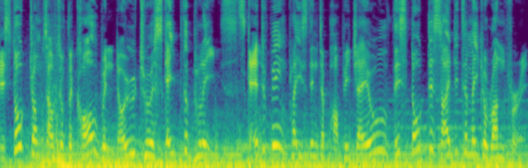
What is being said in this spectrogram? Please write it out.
This dog jumps out of the car window to escape the police. Scared of being placed into puppy jail, this dog decided to make a run for it.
